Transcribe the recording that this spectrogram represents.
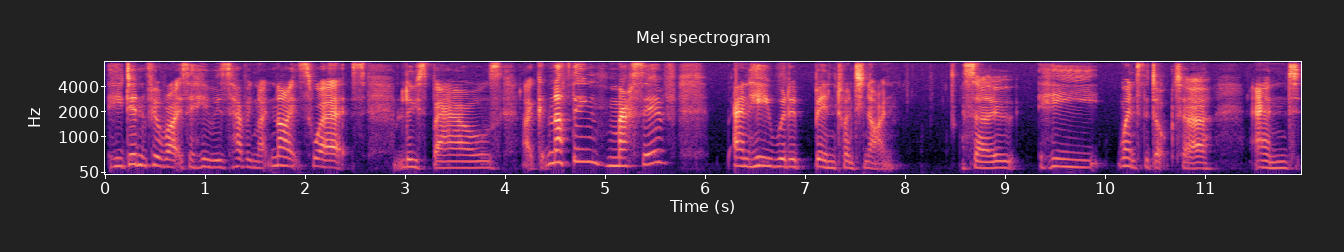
he didn't feel right, so he was having like night sweats, loose bowels, like nothing massive, and he would have been twenty nine. So he went to the doctor and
